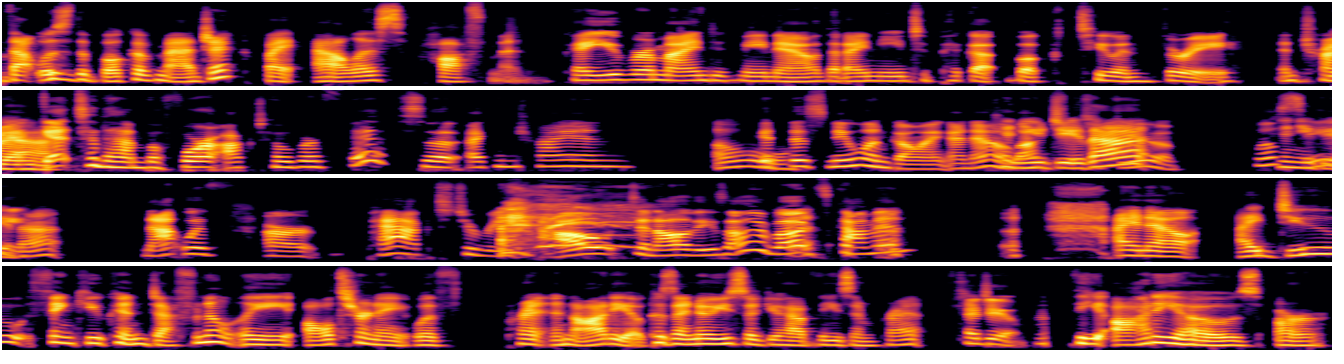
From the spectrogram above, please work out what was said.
That was The Book of Magic by Alice Hoffman. Okay, you've reminded me now that I need to pick up book two and three. and try Yeah. and get to them before October 5th so that I can try and Oh, get this new one going. I know. Can you do that? do. We'll can see. you do that? Not with our pact to read out and all these other books coming. I know. I do think you can definitely alternate with print and audio because I know you said you have these in print. I do. The audios are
